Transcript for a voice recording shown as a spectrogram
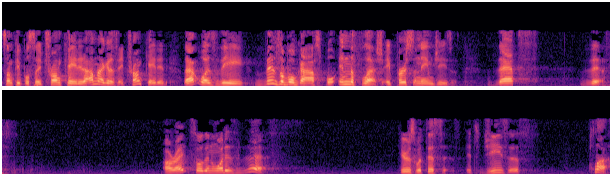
some people say truncated. I'm not going to say truncated. That was the visible gospel in the flesh, a person named Jesus. That's this. All right, so then what is this? Here's what this is it's Jesus plus.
